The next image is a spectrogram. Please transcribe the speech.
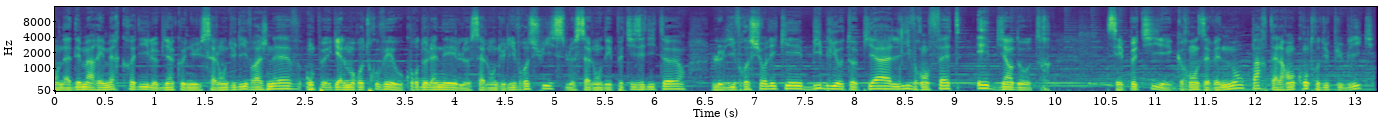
On a démarré mercredi le bien connu Salon du Livre à Genève, on peut également retrouver au cours de l'année le Salon du Livre suisse, le Salon des petits éditeurs, le Livre sur les quais, Bibliotopia, Livre en fête et bien d'autres. Ces petits et grands événements partent à la rencontre du public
